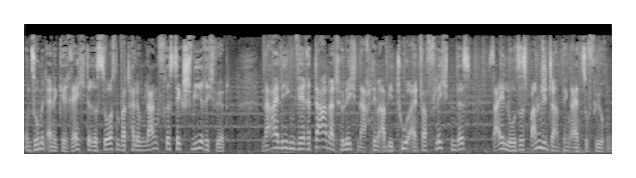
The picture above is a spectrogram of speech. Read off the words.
und somit eine gerechte Ressourcenverteilung langfristig schwierig wird. Naheliegend wäre da natürlich nach dem Abitur ein verpflichtendes, seilloses Bungee-Jumping einzuführen.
